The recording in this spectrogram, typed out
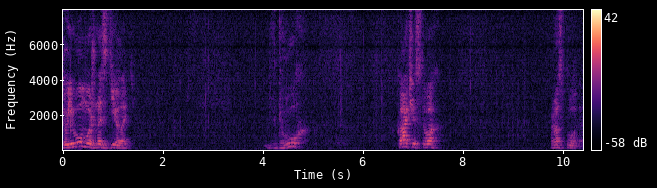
то его можно сделать в двух качествах расплода.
